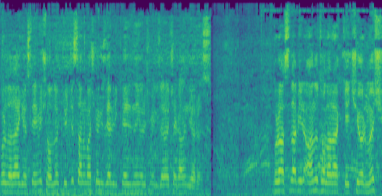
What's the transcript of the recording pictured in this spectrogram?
Burada da göstermiş olduk. Gürcistan'ın başka güzelliklerinde görüşmek üzere. Hoşçakalın diyoruz. Burası da bir anıt olarak geçiyormuş.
